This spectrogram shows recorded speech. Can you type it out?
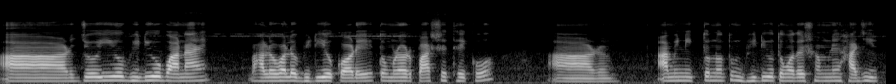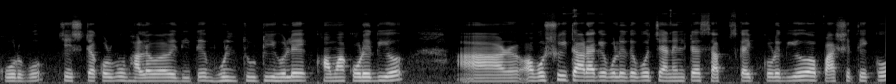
আর জয়ীও ভিডিও বানায়, ভালো ভালো ভিডিও করে, তোমরা ওর পাশে থেকো। আর আমি নিত্য নতুন ভিডিও তোমাদের সামনে হাজির করব। চেষ্টা করব ভালোভাবে দিতে। ভুল ত্রুটি হলে ক্ষমা করে দিও। আর অবশ্যই তার আগে বলে দেবো, চ্যানেলটা সাবস্ক্রাইব করে দিও, পাশে থেকো।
